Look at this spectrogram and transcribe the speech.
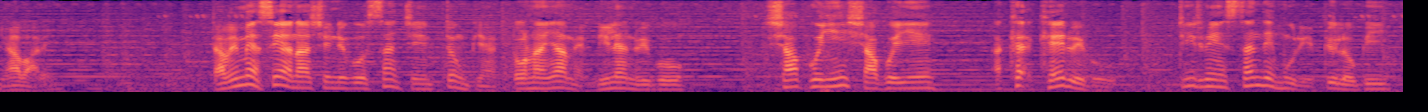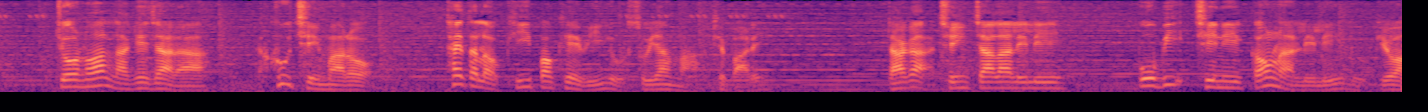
များပါတယ်။ဒါပေမဲ့ဆီယနာရှင်တွေကိုစန့်ကျင်တုံ့ပြန်တော်လှန်ရမယ်နီလန်တွေကိုရှာဖွေရင်းရှာဖွေရင်းအခက်အခဲတွေကိုတီထွင်စမ်းသစ်မှုတွေပြုလုပ်ပြီးကြော်လွှားလာခဲ့ကြတာအခုချိန်မှာတော့ထိုက်တလောက်ခီးပေါက်ခဲ့ပြီလို့ဆိုရမှာဖြစ်ပါတယ်။ဒါကအချိန်ကြာလာလေးလေး ပိုပြီးအခြေအနေကောင်းလာလေးလေးလို့ပြောရ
